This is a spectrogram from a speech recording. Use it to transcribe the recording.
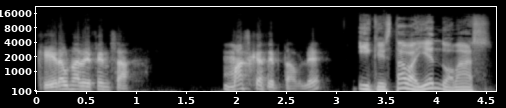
que era una defensa más que aceptable. Y que estaba yendo a más.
